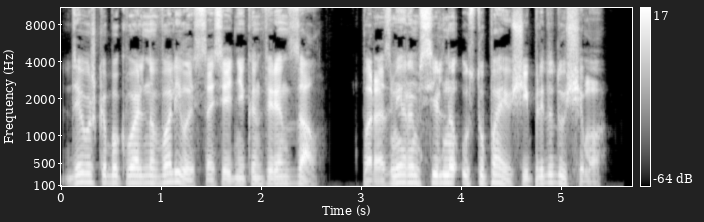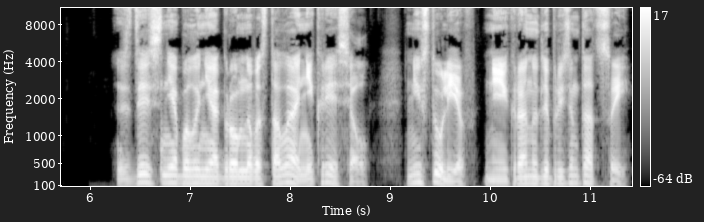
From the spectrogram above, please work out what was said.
девушка буквально ввалилась в соседний конференц-зал, по размерам сильно уступающий предыдущему. Здесь не было ни огромного стола, ни кресел, ни стульев, ни экрана для презентаций.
